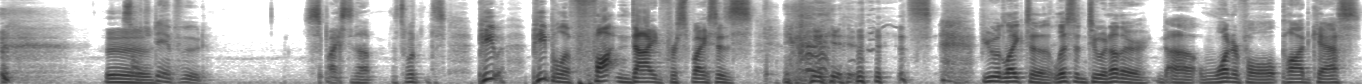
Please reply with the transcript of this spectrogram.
Salt your damn food. Spice it up. That's what this, pe- people have fought and died for spices. If you would like to listen to another uh, wonderful podcast,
